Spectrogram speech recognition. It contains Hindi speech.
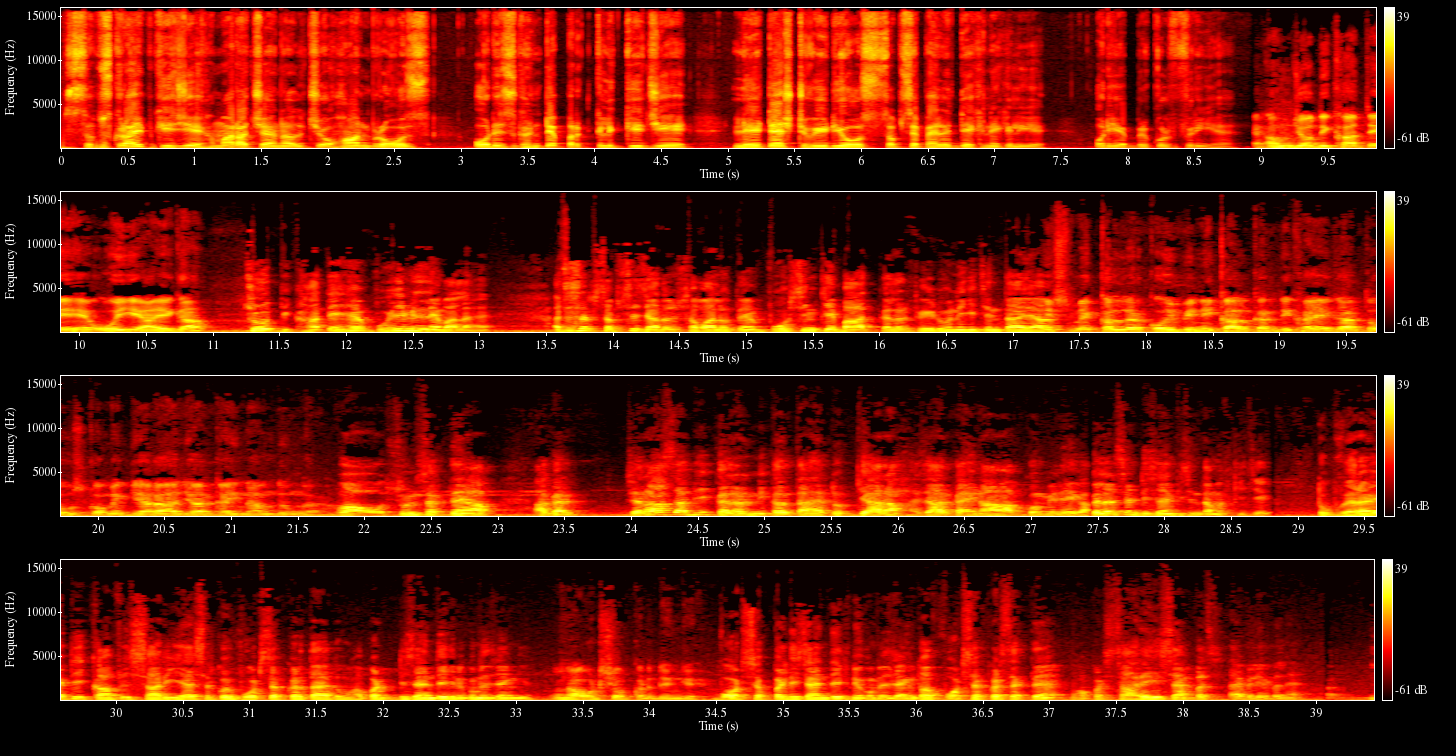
सब्सक्राइब कीजिए हमारा चैनल चौहान ब्रोज और इस घंटे पर क्लिक कीजिए लेटेस्ट वीडियोस सबसे पहले देखने के लिए। और ये बिल्कुल फ्री है। हम जो दिखाते हैं वही आएगा। जो दिखाते हैं वही मिलने वाला है। अच्छा सर सबसे ज़्यादा जो सवाल होते हैं वॉशिंग के बाद कलर फेड होने की चिंता या इसमें कलर कोई भी निकाल कर दिखाएगा तो उसको मैं ग्यारह हज़ार का इनाम दूँगा। वाह सुन सकते हैं आप। अगर जरा सा भी कलर निकलता है तो ग्यारह हज़ार का इनाम आपको मिलेगा। कलर एंड डिज़ाइन की चिंता मत कीजिए। तो वैरायटी काफ़ी सारी है सर कोई व्हाट्सएप करता है तो वहाँ पर डिज़ाइन देखने को मिल जाएँगे? ना व्हाट्सअप कर देंगे। व्हाट्सएप पर डिज़ाइन देखने को मिल जाएँगे तो आप व्हाट्सएप कर सकते हैं वहाँ पर सारे ही सैंपल्स अवेलेबल हैं।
